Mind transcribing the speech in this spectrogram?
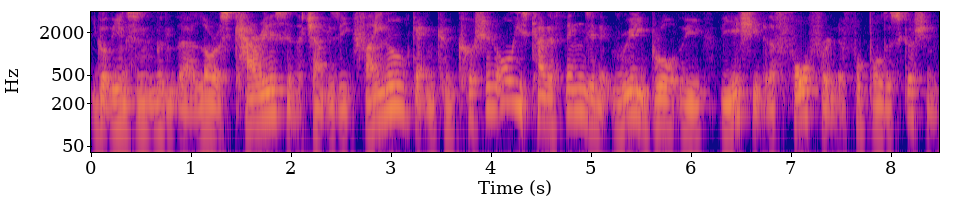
you got the incident with uh, Loris Karius in the Champions League final, getting concussion, all these kind of things, and it really brought the, the issue to the forefront of football discussion.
